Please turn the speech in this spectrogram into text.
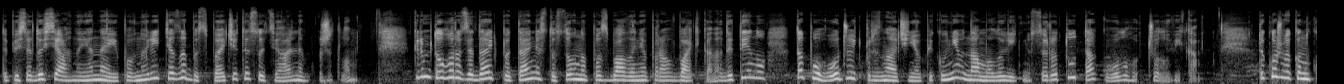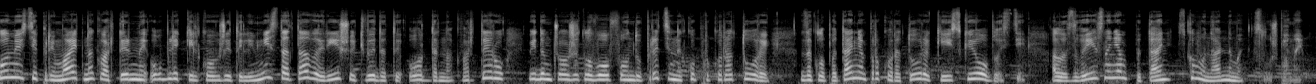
та після досягнення неї повноліття забезпечити соціальним житлом. Крім того, розглядають питання стосовно позбавлення прав батька на дитину та погоджують призначення опікунів на малолітню сироту та кволого чоловіка. Також виконкомівці приймають на квартирний облік кількох жителів міста та вирішують видати ордер на квартиру відомчого житлового фонду працівнику прокуратури за клопотанням прокуратури Київської області, але з виясненням питань з комунальними службами.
